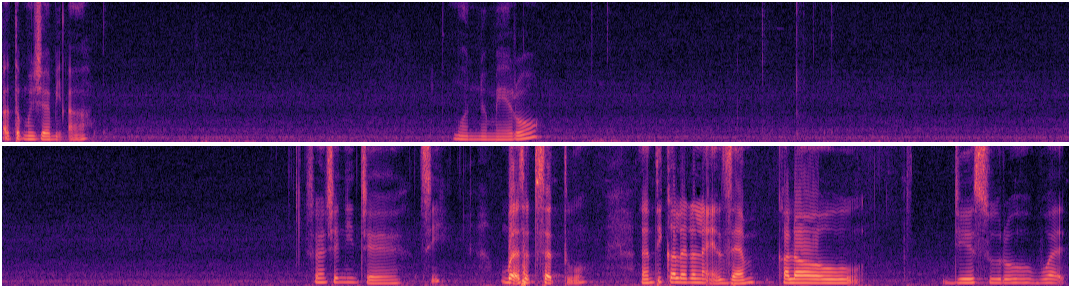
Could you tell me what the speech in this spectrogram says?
atau j'habite à mon numéro So macam ni je. See? Buat satu-satu. Nanti kalau dalam exam Kalau Dia suruh buat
